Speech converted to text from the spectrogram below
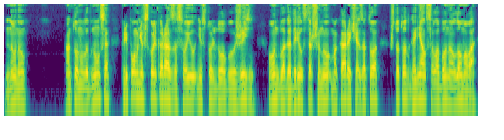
Ну-ну». Антон улыбнулся, припомнив, сколько раз за свою не столь долгую жизнь он благодарил старшину Макарыча за то, что тот гонял Салабона Ломова,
